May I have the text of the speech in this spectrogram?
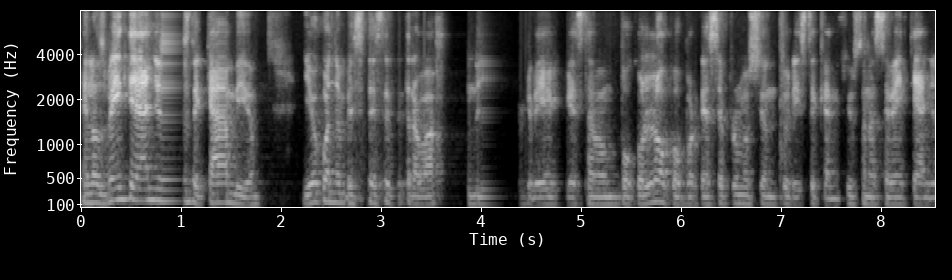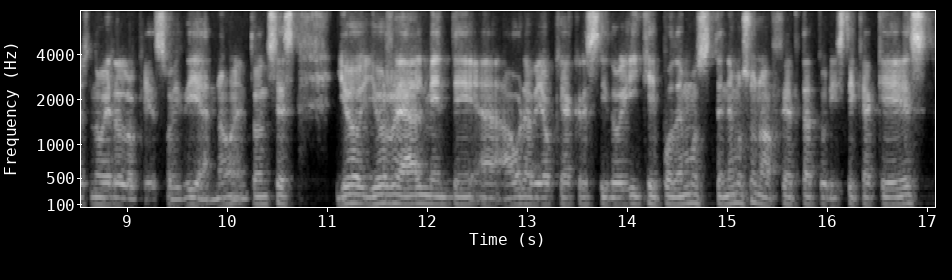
en los 20 años de cambio, yo cuando empecé este trabajo, creía que estaba un poco loco porque hacer promoción turística en Houston hace 20 años no era lo que es hoy día, ¿no? Entonces, yo, yo realmente ah, ahora veo que ha crecido y que podemos, tenemos una oferta turística que es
